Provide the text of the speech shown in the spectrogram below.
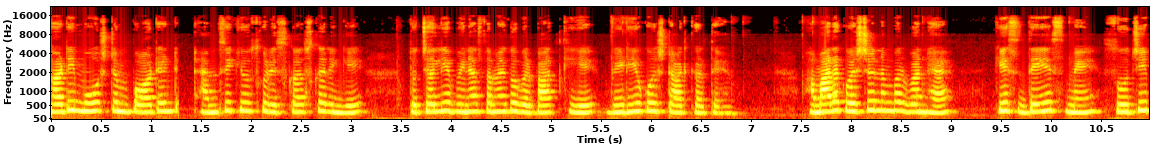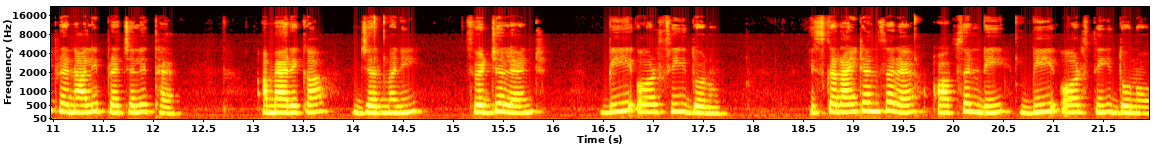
थर्टी मोस्ट इंपॉर्टेंट एमसीक्यूज को डिस्कस करेंगे। तो चलिए बिना समय को बर्बाद किए वीडियो को स्टार्ट करते हैं। हमारा क्वेश्चन नंबर वन है, किस देश में सूची प्रणाली प्रचलित है? अमेरिका, जर्मनी, स्विट्जरलैंड बी और सी दोनों। इसका राइट आंसर है ऑप्शन डी बी और सी दोनों।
